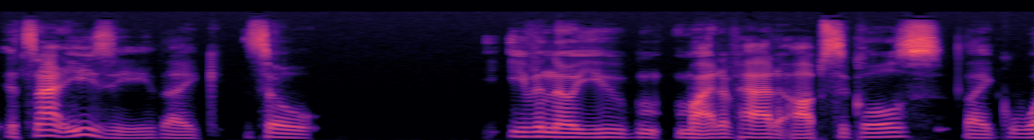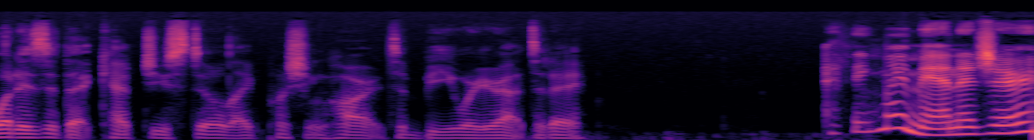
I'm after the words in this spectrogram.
it's not easy. Like so even though you m- might have had obstacles, like what is it that kept you still like pushing hard to be where you're at today? I think my manager,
